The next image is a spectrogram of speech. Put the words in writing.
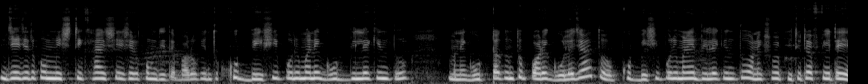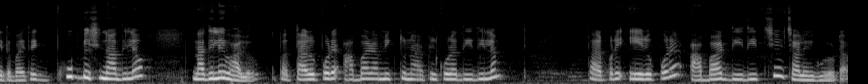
যে যেরকম মিষ্টি খায় সে সেরকম দিতে পারো। কিন্তু খুব বেশি পরিমাণে গুড় দিলে কিন্তু মানে গুড়টা কিন্তু পরে গলে যায় তো, খুব বেশি পরিমাণে দিলে কিন্তু অনেক সময় পিঠেটা ফেটে যেতে পারে। তাই খুব বেশি না দিলেও, না দিলেই ভালো। তার উপরে আবার আমি একটু নারকেল কোড়া দিয়ে দিলাম। তারপরে এর উপরে আবার দিয়ে দিচ্ছি চালের গুঁড়োটা।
